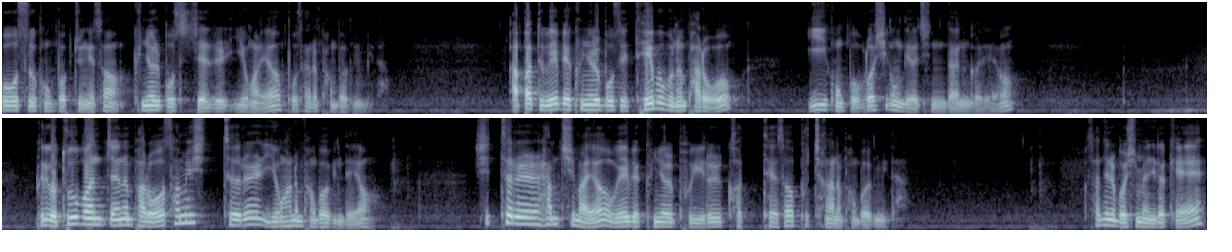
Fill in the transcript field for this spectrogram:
보수 공법 중에서 균열 보수제를 이용하여 보수하는 방법입니다. 아파트 외벽 균열 보수의 대부분은 바로 이 공법으로 시공되어진다는 거예요. 그리고 두 번째는 바로 섬유 시트를 이용하는 방법인데요. 시트를 함침하여 외벽 균열 부위를 겉에서 부착하는 방법입니다. 사진을 보시면 이렇게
